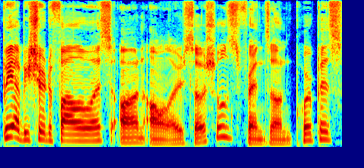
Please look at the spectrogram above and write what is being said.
But yeah, be sure to follow us on all our socials. Friends on Porpoise.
